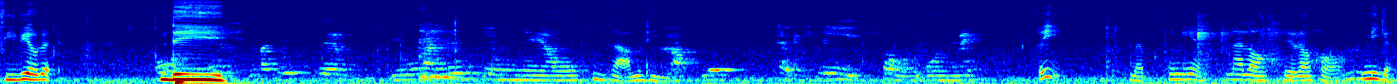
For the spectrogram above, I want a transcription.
ซีเรียลด้วย ดีมาเล่นเกมอินมาเล่นเกมแนวสามนาทีขับรถแท็กซี่ส่งคนไหมเฮ้ยแบบพวกนี้อะน่าลองเดี๋ยวเราขอนี่กัน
